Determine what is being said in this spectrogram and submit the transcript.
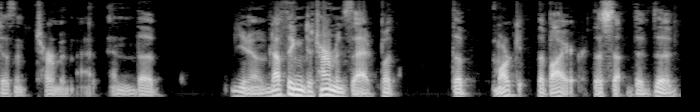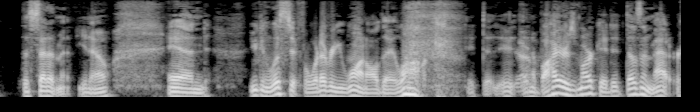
doesn't determine that and the you know nothing determines that but the market the buyer the the the, the sentiment you know and you can list it for whatever you want all day long. It, it, yeah. In a buyer's market, it doesn't matter.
